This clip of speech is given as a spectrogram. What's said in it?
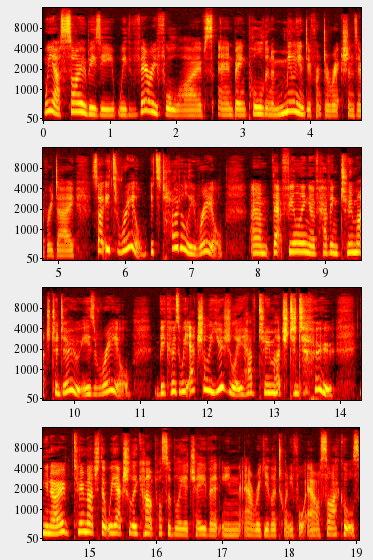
We are so busy with very full lives and being pulled in a million different directions every day. So it's real. It's totally real. Um, that feeling of having too much to do is real because we actually usually have too much to do, you know, too much that we actually can't possibly achieve it in our regular 24 hour cycles.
